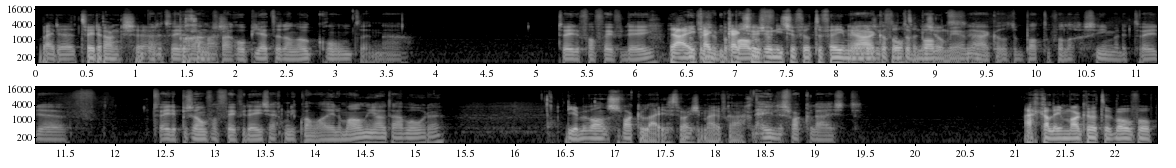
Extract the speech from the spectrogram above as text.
Bij de tweede rangs eh, bij de tweede programma's. rangs, waar Rob Jetten dan ook komt. En eh, tweede van VVD. Ja, ik kijk, ik kijk sowieso niet zoveel tv meer, Ja, dus ik had, het niet debat, zo meer. ja, ik had het debat toevallig gezien. Maar de tweede, tweede persoon van VVD, zeg maar, die kwam al helemaal niet uit haar woorden. Die hebben wel een zwakke lijst, als je mij vraagt. Een hele zwakke lijst. Eigenlijk alleen Mark Rutte bovenop.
